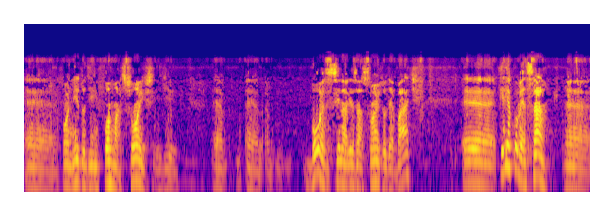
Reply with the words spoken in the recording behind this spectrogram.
é, fornido de informações e de é, é, boas sinalizações do debate é, queria começar, é,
